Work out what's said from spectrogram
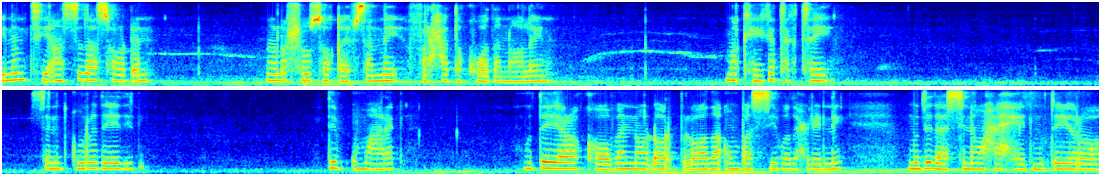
inantii aan sidaas oo dhan nolosha u soo qaybsannay farxadda ku wada noolayn. Markay iga tagtay? Sanad guuradeedii dib uma arag. Muddo yaroo kooban oo dhowr bilooda unbaa sii wada xidhiidhnay. Muddadaasina waxay ahayd muddo yaroo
